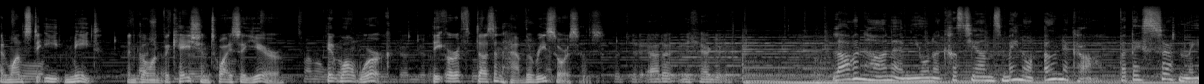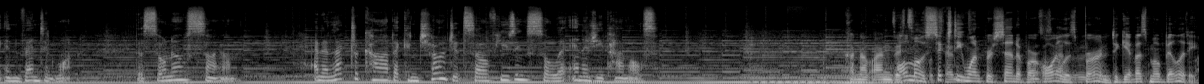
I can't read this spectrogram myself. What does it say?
and wants to eat meat, and go on vacation twice a year, it won't work. The Earth doesn't have the resources. Laurin Hahn and Jona Christians may not own a car, but they certainly invented one, the Sonos Sion, an electric car that can charge itself using solar energy panels. Almost 61% of our oil is burned to give us mobility.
